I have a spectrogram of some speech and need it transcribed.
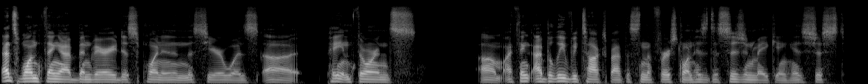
that's one thing I've been very disappointed in this year was uh, Payton Thorne's. Um, I think I believe we talked about this in the first one. His decision making is just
